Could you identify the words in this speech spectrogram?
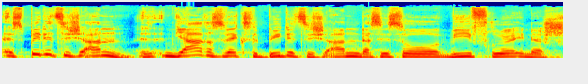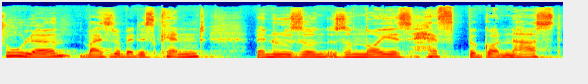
es bietet sich an. Ein Jahreswechsel bietet sich an. Das ist so wie früher in der Schule. Weißt du, ob ihr das kennt? Wenn du so, so ein neues Heft begonnen hast,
